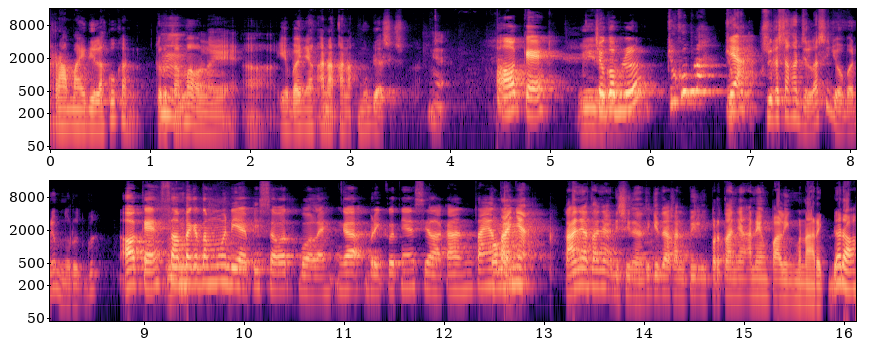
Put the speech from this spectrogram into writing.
ramai dilakukan, terutama Hmm. oleh eh, ya banyak anak-anak muda sih sebenarnya. Oke, Gitu. cukup dulu. Cukup lah. Cukup. Ya. Sudah sangat jelas sih jawabannya menurut gue. Oke, sampai ketemu di episode boleh. Enggak, berikutnya silakan tanya-tanya. Tanya-tanya di sini nanti kita akan pilih pertanyaan yang paling menarik. Dadah.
